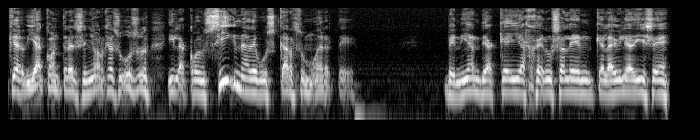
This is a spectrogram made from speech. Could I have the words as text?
que había contra el Señor Jesús y la consigna de buscar su muerte venían de aquella Jerusalén que la Biblia dice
